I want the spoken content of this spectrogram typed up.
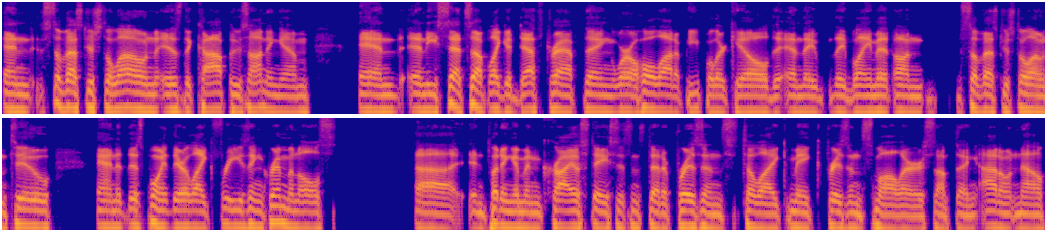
and Sylvester Stallone is the cop who's hunting him. and and he sets up like a death trap thing where a whole lot of people are killed and they they blame it on Sylvester Stallone too and at this point they're like freezing criminals uh and putting them in cryostasis instead of prisons to like make prisons smaller or something. I don't know.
